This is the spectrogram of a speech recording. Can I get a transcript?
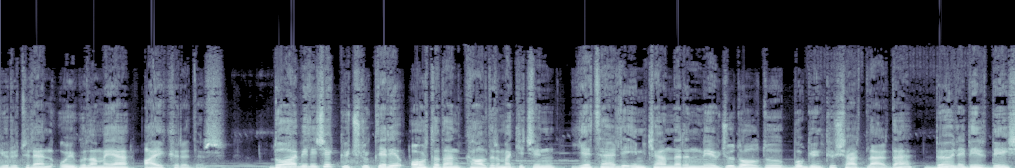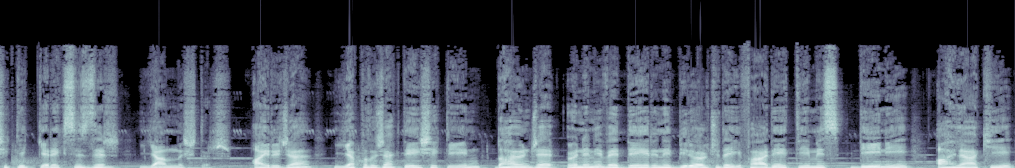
yürütülen uygulamaya aykırıdır. Doğabilecek güçlükleri ortadan kaldırmak için yeterli imkanların mevcut olduğu bugünkü şartlarda böyle bir değişiklik gereksizdir, yanlıştır. Ayrıca yapılacak değişikliğin daha önce önemi ve değerini bir ölçüde ifade ettiğimiz dini, ahlaki,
